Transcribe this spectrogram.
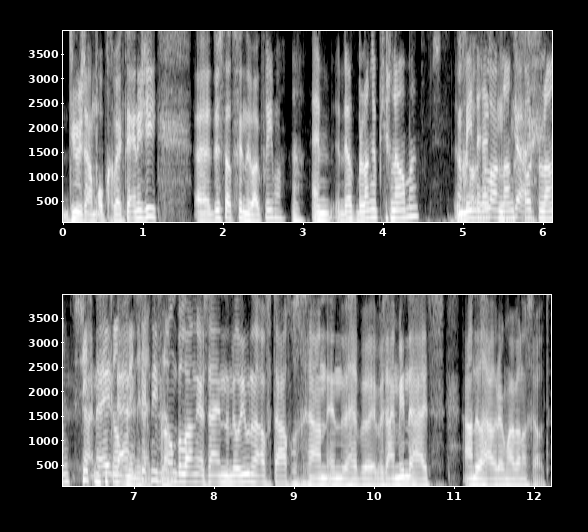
duurzaam opgewekte energie. Uh, dus dat vinden we ook prima. Ja. En welk belang heb je genomen? Een minderheidsbelang, ja. groot belang, significant ja, nee, nee, significant belang. Er zijn miljoenen over tafel gegaan en we, hebben, we zijn minderheidsaandeelhouder, maar wel een groot.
